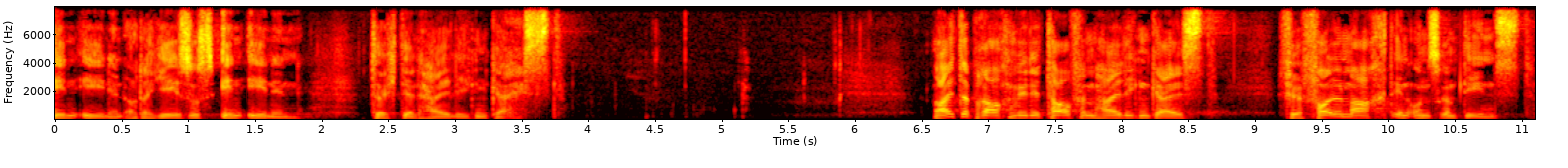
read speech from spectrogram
in ihnen oder Jesus in ihnen durch den Heiligen Geist. Weiter brauchen wir die Taufe im Heiligen Geist für Vollmacht in unserem Dienst.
